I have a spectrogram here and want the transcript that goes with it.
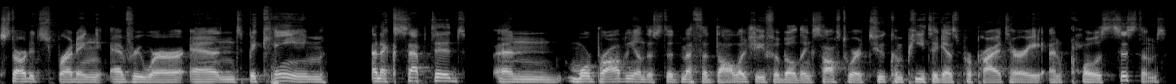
started spreading everywhere and became an accepted and more broadly understood methodology for building software to compete against proprietary and closed systems.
